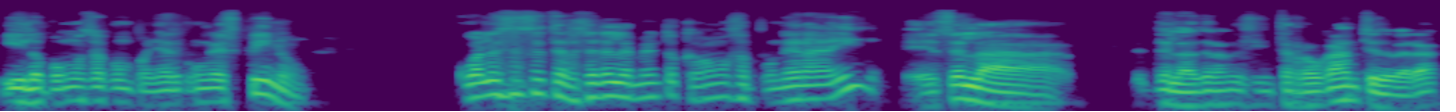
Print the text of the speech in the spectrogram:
y lo podemos acompañar con Espino. ¿Cuál es ese tercer elemento que vamos a poner ahí? Esa es la de las grandes interrogantes, ¿verdad?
